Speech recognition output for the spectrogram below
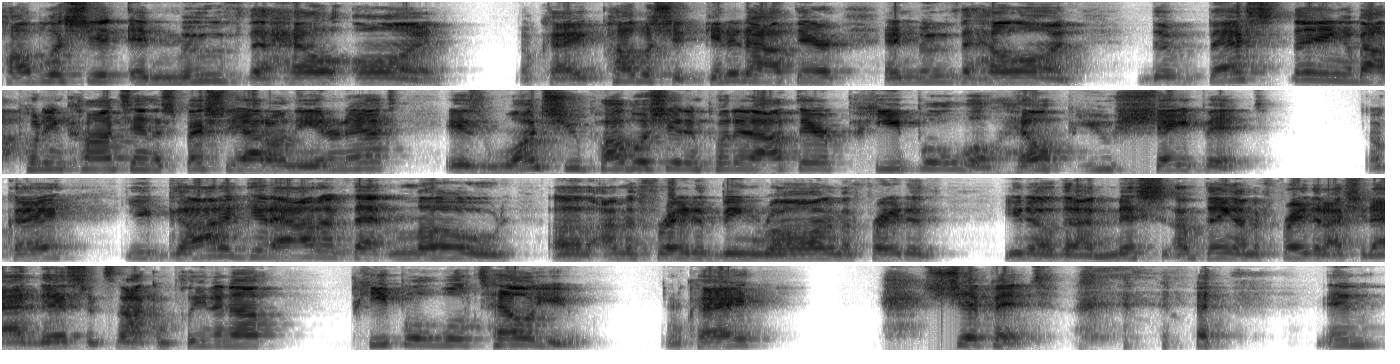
Publish it and move the hell on. Okay? Publish it, get it out there, and move the hell on. The best thing about putting content, especially out on the internet, is once you publish it and put it out there, people will help you shape it. Okay? You got to get out of that mode of I'm afraid of being wrong, I'm afraid of, you know, that I missed something, I'm afraid that I should add this, it's not complete enough. People will tell you. Okay? Ship it. and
